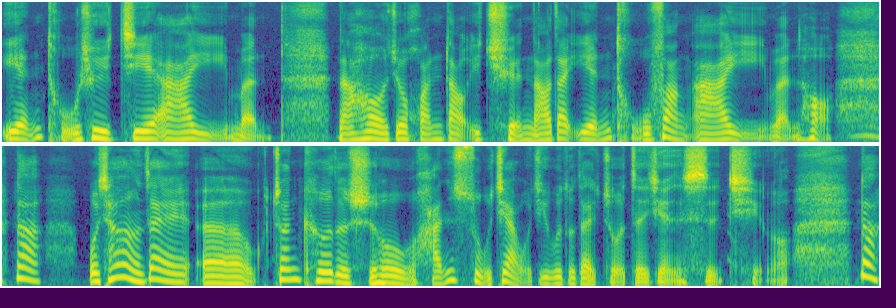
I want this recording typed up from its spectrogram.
沿途去接阿姨们，然后就环岛一圈，然后再沿途放阿姨们哈。那我常常在呃专科的时候，寒暑假我几乎都在做这件事情哦。那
